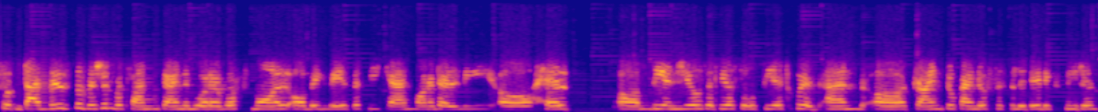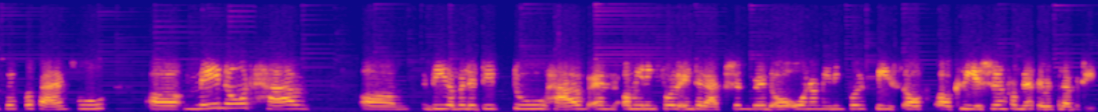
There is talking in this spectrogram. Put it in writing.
so that is the vision with Fankind in whatever small or big ways that we can monetarily uh, help um, the NGOs that we associate with and uh, trying to kind of facilitate experiences for fans who uh, may not have um, the ability to have an, a meaningful interaction with or own a meaningful piece of uh, creation from their favorite celebrity.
